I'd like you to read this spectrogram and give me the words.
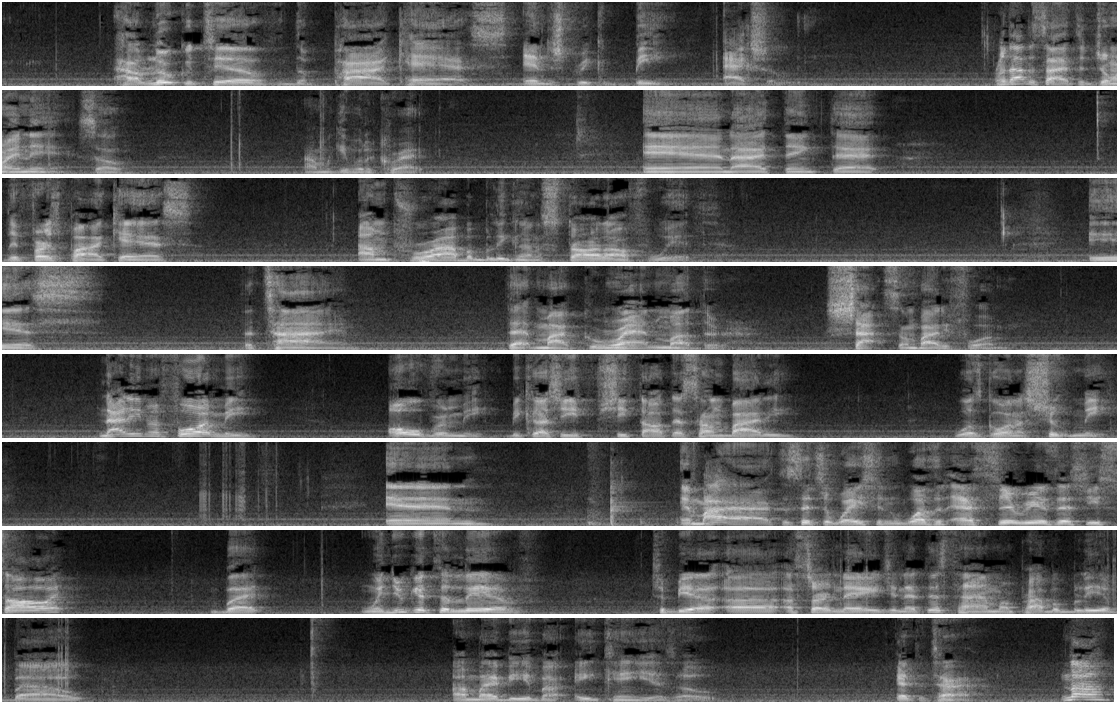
how lucrative the podcast industry could be, actually. And I decided to join in, so I'm gonna give it a crack. And I think that the first podcast I'm probably gonna start off with is the time that my grandmother shot somebody for me. Not even for me, over me, because she she thought that somebody was going to shoot me. And in my eyes, the situation wasn't as serious as she saw it. But when you get to live to be a, a, a certain age, and at this time, I'm probably about, I might be about 18 years old at the time. Nah,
